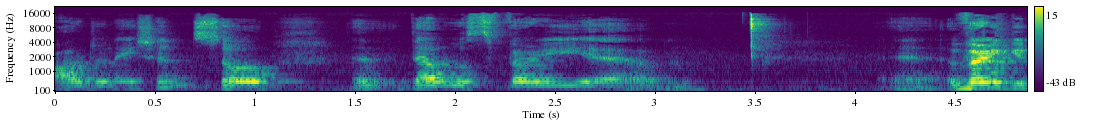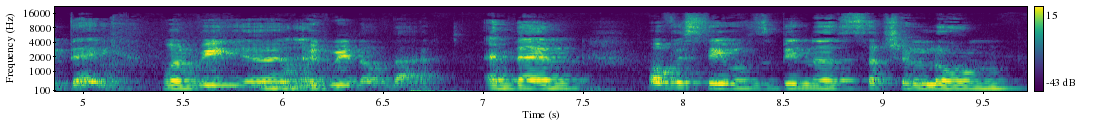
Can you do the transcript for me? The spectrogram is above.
our donation. So uh, that was very um, uh, a very good day when we uh, mm-hmm. agreed on that. And then obviously it has been a, such a long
